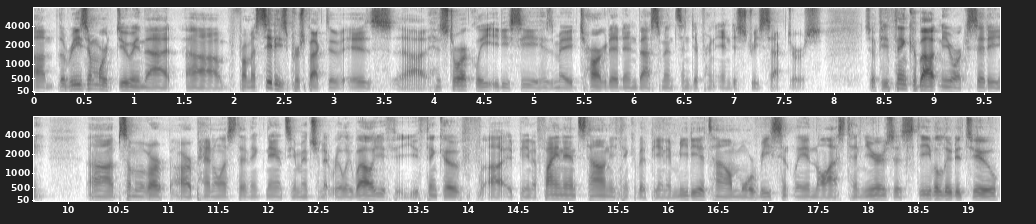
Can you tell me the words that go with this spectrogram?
Um, the reason we're doing that uh, from a city's perspective is uh, historically EDC has made targeted investments in different industry sectors. So if you think about New York City, uh, some of our, our panelists, I think Nancy mentioned it really well. You, th you think of uh, it being a finance town, you think of it being a media town. More recently, in the last 10 years, as Steve alluded to,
